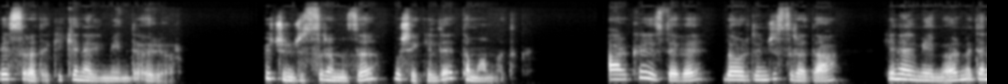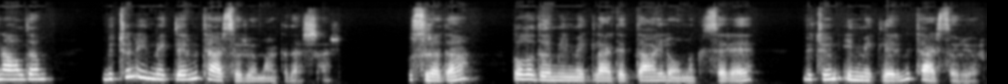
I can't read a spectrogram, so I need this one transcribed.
ve sıradaki kenar ilmeğimi de örüyorum. Üçüncü sıramızı bu şekilde tamamladık. Arka yüzde ve dördüncü sırada kenar ilmeğimi örmeden aldım. Bütün ilmeklerimi ters örüyorum arkadaşlar. Bu sırada doladığım ilmekler de dahil olmak üzere bütün ilmeklerimi ters örüyorum.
